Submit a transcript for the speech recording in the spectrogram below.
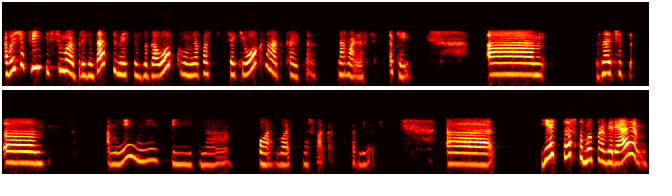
а вы сейчас видите всю мою презентацию вместе с заголовком. У меня просто всякие окна открыты. Нормально все. Окей. А, значит, а, а мне не видно. О, вот, нашла как подвинуть. А, есть то, что мы проверяем.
